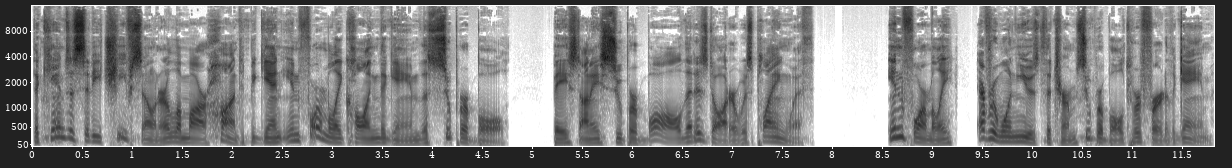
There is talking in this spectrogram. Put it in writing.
The Kansas City Chiefs owner Lamar Hunt began informally calling the game the Super Bowl, based on a Super Ball that his daughter was playing with. Informally, everyone used the term Super Bowl to refer to the game,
